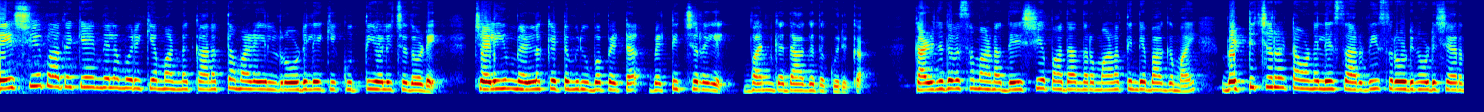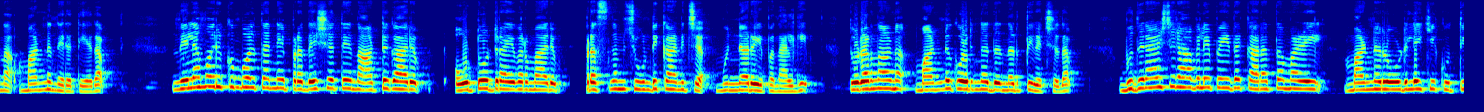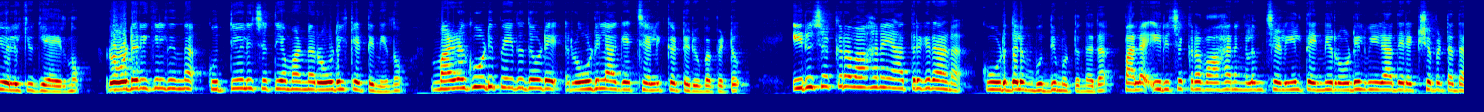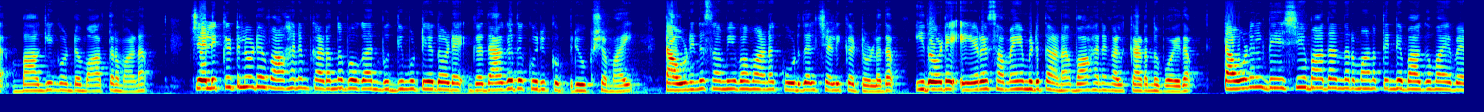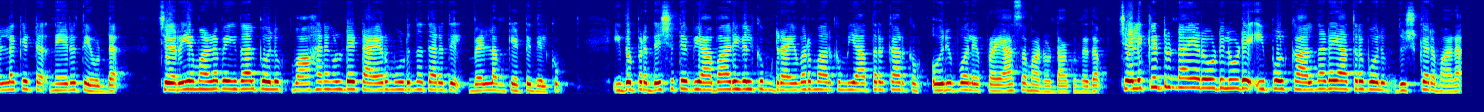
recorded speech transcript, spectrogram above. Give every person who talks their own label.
Speaker 1: ദേശീയപാതയ്ക്കായി നിലമൊരുക്കിയ മണ്ണ് കനത്ത മഴയിൽ റോഡിലേക്ക് കുത്തിയൊലിച്ചതോടെ ചെളിയും വെള്ളക്കെട്ടും രൂപപ്പെട്ട് വെട്ടിച്ചിറയിൽ വൻ ഗതാഗത കുരുക്ക്. കഴിഞ്ഞ ദിവസമാണ് ദേശീയപാത നിർമ്മാണത്തിന്റെ ഭാഗമായി വെട്ടിച്ചിറ ടൗണിലെ സർവീസ് റോഡിനോട് ചേർന്ന് മണ്ണ് നിരത്തിയത്. നിലമൊരുക്കുമ്പോൾ തന്നെ പ്രദേശത്തെ നാട്ടുകാരും ഓട്ടോ ഡ്രൈവർമാരും പ്രശ്നം ചൂണ്ടിക്കാണിച്ച് മുന്നറിയിപ്പ് നൽകി. തുടർന്നാണ് മണ്ണ് കോരുന്നത് നിർത്തിവെച്ചത്. ബുധനാഴ്ച രാവിലെ പെയ്ത കനത്ത മഴയിൽ മണ്ണ് റോഡിലേക്ക് കുത്തിയൊലിക്കുകയായിരുന്നു. റോഡരികിൽ നിന്ന് കുത്തിയൊലിച്ചെത്തിയ മണ്ണ് റോഡിൽ കെട്ടി നിന്നു മഴ കൂടി പെയ്തതോടെ റോഡിലാകെ ചെളിക്കെട്ട് രൂപപ്പെട്ടു. ഇരുചക്ര വാഹന യാത്രികരാണ് കൂടുതലും ബുദ്ധിമുട്ടുന്നത്. പല ഇരുചക്ര വാഹനങ്ങളും ചെളിയിൽ തെന്നി റോഡിൽ വീഴാതെ രക്ഷപ്പെട്ടത് ഭാഗ്യം കൊണ്ട് മാത്രമാണ്. ചെളിക്കെട്ടിലൂടെ വാഹനം കടന്നുപോകാൻ ബുദ്ധിമുട്ടിയതോടെ ഗതാഗതക്കുരുക്കും രൂക്ഷമായി. ടൗണിന് സമീപമാണ് കൂടുതൽ ചെളിക്കെട്ടുള്ളത്. ഇതോടെ ഏറെ സമയമെടുത്താണ് വാഹനങ്ങൾ കടന്നുപോയത്. ടൗണിൽ ദേശീയപാത നിർമ്മാണത്തിന്റെ ഭാഗമായി വെള്ളക്കെട്ട് നേരത്തെയുണ്ട്. ചെറിയ മഴ പെയ്താൽ പോലും വാഹനങ്ങളുടെ ടയർ മൂടുന്ന തരത്തിൽ വെള്ളം കെട്ടിനിൽക്കും ഇത് പ്രദേശത്തെ വ്യാപാരികൾക്കും ഡ്രൈവർമാർക്കും യാത്രക്കാർക്കും ഒരുപോലെ പ്രയാസമാണ് ഉണ്ടാക്കുന്നത്. ചെളിക്കെട്ടുണ്ടായ റോഡിലൂടെ ഇപ്പോൾ കാൽനടയാത്ര പോലും ദുഷ്കരമാണ്.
